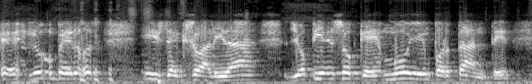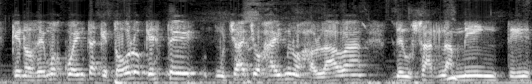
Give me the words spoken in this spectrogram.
de números y sexualidad, yo pienso que es muy importante que nos demos cuenta que todo lo que este muchacho Jaime nos hablaba de usar la mente,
